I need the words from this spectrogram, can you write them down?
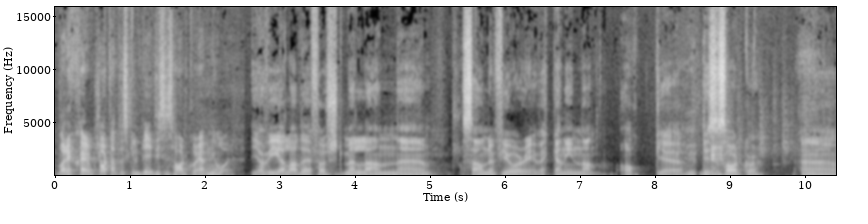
Var det självklart att det skulle bli This is Hardcore även i år? Jag velade först mellan eh, Sound and Fury veckan innan och eh, This is Hardcore. Eh,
